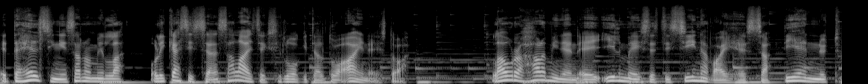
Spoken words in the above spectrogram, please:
että Helsingin Sanomilla oli käsissään salaiseksi luokiteltua aineistoa. Laura Halminen ei ilmeisesti siinä vaiheessa tiennyt,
